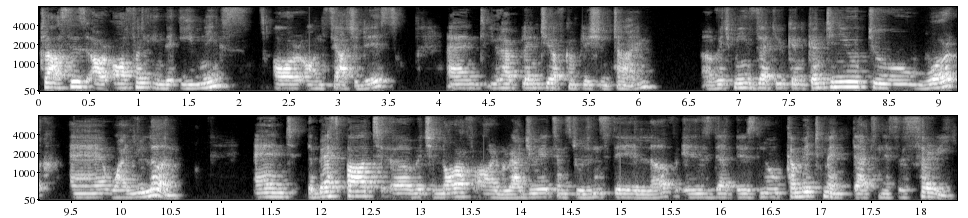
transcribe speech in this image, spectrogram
Classes are often in the evenings or on Saturdays, and you have plenty of completion time, uh, which means that you can continue to work uh, while you learn. And the best part, uh, which a lot of our graduates and students they love, is that there's no commitment that's necessary.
